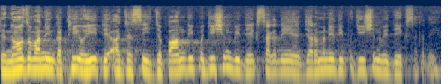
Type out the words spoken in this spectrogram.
ਤੇ ਨੌਜਵਾਨੀ ਇਕੱਠੀ ਹੋਈ ਤੇ ਅੱਜ ਅਸੀਂ ਜਾਪਾਨ ਦੀ ਪੋਜੀਸ਼ਨ ਵੀ ਦੇਖ ਸਕਦੇ ਹਾਂ, ਜਰਮਨੀ ਦੀ ਪੋਜੀਸ਼ਨ ਵੀ ਦੇਖ ਸਕਦੇ ਹਾਂ।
